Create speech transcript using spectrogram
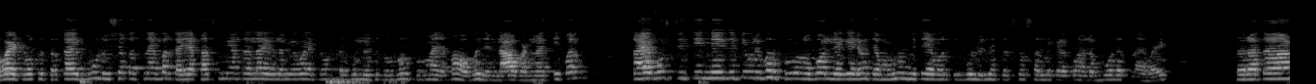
वाईट वक्त तर काय बोलू शकत नाही बरं का. एकाच मी आता लाईव्हला मी वाईट वाटतं बोलली होती पण भरपूर माझ्या भाऊ बहिणींना आवडला ती पण. काय गोष्टी ती नेगेटिव्हली भरपूर बोलल्या गेल्या होत्या म्हणून मी त्यावरती बोलले नाही तर सहसा मी काय कोणाला बोलत नाही वाईट. तर आता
